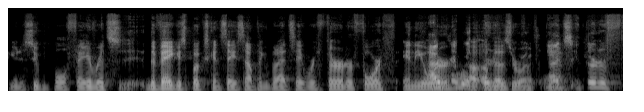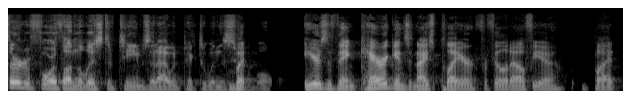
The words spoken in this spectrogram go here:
you know super bowl favorites. The vegas books can say something but i'd say we're third or fourth in the order of those are yeah. third or third or fourth on the list of teams that i would pick to win the super but bowl. here's the thing kerrigan's a nice player for philadelphia but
